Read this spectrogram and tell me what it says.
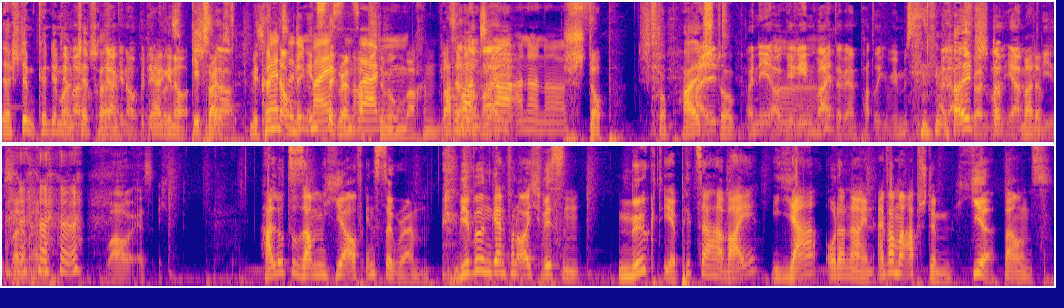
Ja, stimmt. Könnt ihr Bitte mal im Chat schreiben. Ja, genau, bitte Ja, genau. Geht's Schreibt, wir können auch eine Instagram-Abstimmung machen. Warte mal. Ananas. Stopp. Stopp, halt, stopp. Oh, nee, aber wir Ah. reden weiter, während Patrick. Wir müssen nicht alle Halt, aufhören, weil stopp. er am Warte, Handy ist. warte, warte. Wow, er ist echt. Hallo zusammen hier auf Instagram. Wir würden gern von euch wissen, mögt ihr Pizza Hawaii? Ja oder nein? Einfach mal abstimmen. Hier bei uns.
